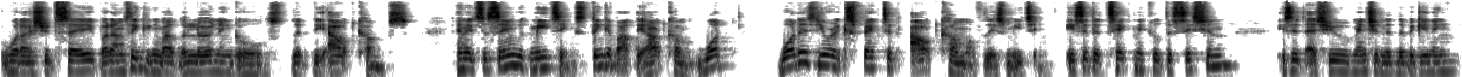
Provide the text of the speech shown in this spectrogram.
what I should say, but I'm thinking about the learning goals, the, the outcomes. And it's the same with meetings. Think about the outcome. What what is your expected outcome of this meeting? Is it a technical decision? Is it, as you mentioned at the beginning,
